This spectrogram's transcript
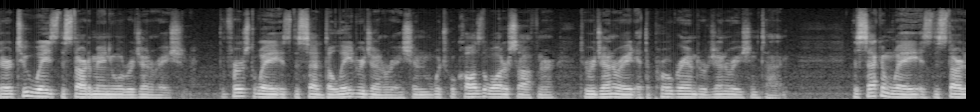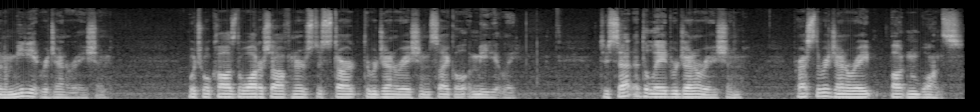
There are two ways to start a manual regeneration. The first way is to set a delayed regeneration which will cause the water softener to regenerate at the programmed regeneration time. The second way is to start an immediate regeneration which will cause the water softeners to start the regeneration cycle immediately. To set a delayed regeneration, press the regenerate button once.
